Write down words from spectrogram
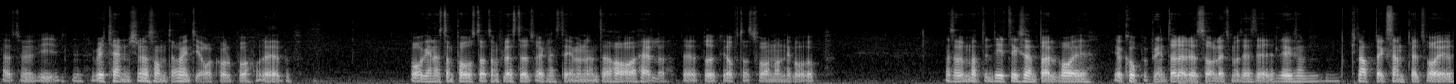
Alltså, vi, retention och sånt det har inte jag koll på. Och det vågar jag nästan påstå att de flesta utvecklingsteamen inte har heller. Det brukar oftast vara någon nivå upp. Alltså, ditt exempel var ju, jag copyprintade det så liksom att det, liksom, knappexemplet var ju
